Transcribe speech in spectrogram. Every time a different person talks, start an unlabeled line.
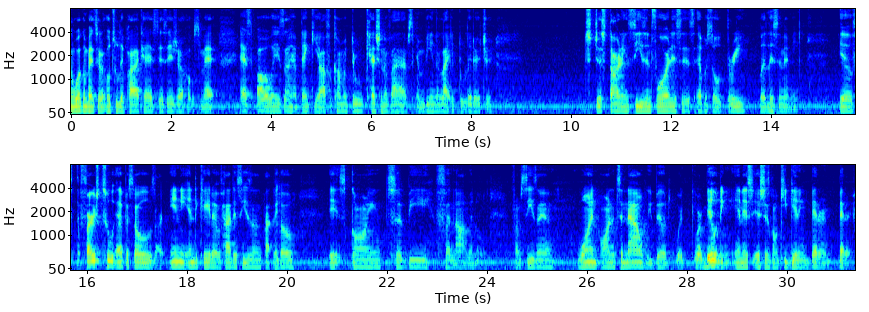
And welcome back to the O2 Lit Podcast. This is your host, Matt. As always, I am thanking y'all for coming through, catching the vibes, and being enlightened through literature. It's just starting season four. This is episode three. But listen to me. If the first two episodes are any indicator of how this season is about to go, it's going to be phenomenal. From season one on to now, we build we're we're building and it's it's just gonna keep getting better and better.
